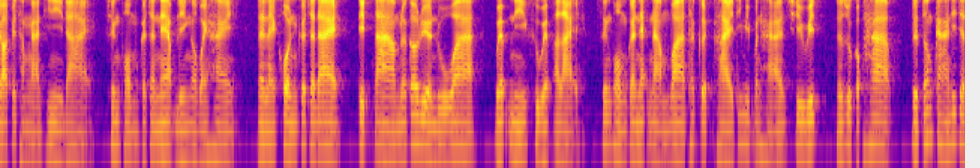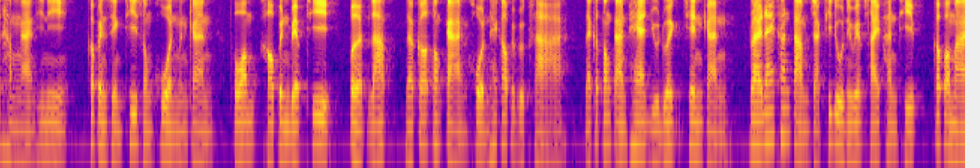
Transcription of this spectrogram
ยอดไปทำงานที่นี่ได้ ซึ่งผมก็จะแนบลิงก์เอาไว้ให้ หลายๆ คนก็จะได้ติดตามแล้วก็เรียนรู้ว่าเว็บนี้คือเว็บอะไร ซึ่งผมก็แนะนำว่าถ้าเกิดใครที่มีปัญหาชีวิต หรือสุขภาพ หรือต้องการที่จะทำงานที่นี่ ก็เป็นสิ่งที่สมควรเหมือนกัน เพราะว่าเขาเป็นเว็บที่เปิดรับ แล้วก็ต้องการคนให้เข้าไปปรึกษา และก็ต้องการแพทย์อยู่ด้วยเช่นกัน รายได้ขั้นต่ำจากที่ดูในเว็บไซต์พันทิปก็ประมาณ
